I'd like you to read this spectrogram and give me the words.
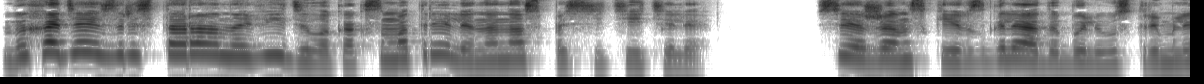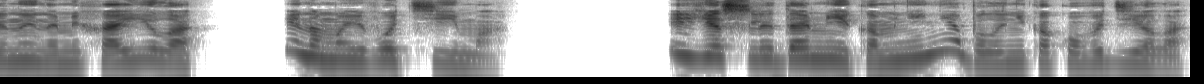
Выходя из ресторана, видела, как смотрели на нас посетители. Все женские взгляды были устремлены на Михаила и на моего Тима. И если до Мика мне не было никакого дела,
